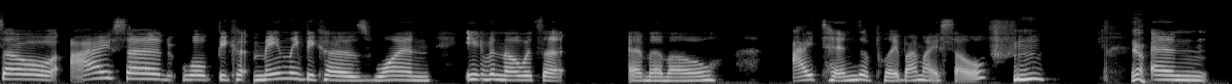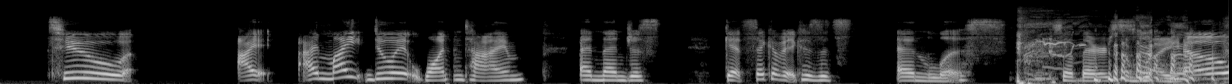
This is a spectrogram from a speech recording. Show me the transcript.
So I said, well, because mainly because one, even though it's a MMO, I tend to play by myself. Mhm. Yeah. And two, I I might do it one time and then just get sick of it because it's endless. So there's Right. no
